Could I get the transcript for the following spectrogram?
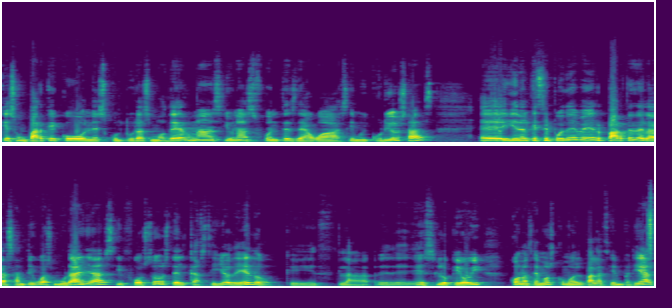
que es un parque con esculturas modernas y unas fuentes de agua así muy curiosas, eh, y en el que se puede ver parte de las antiguas murallas y fosos del castillo de Edo, que es, eh, es lo que hoy conocemos como el Palacio Imperial.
